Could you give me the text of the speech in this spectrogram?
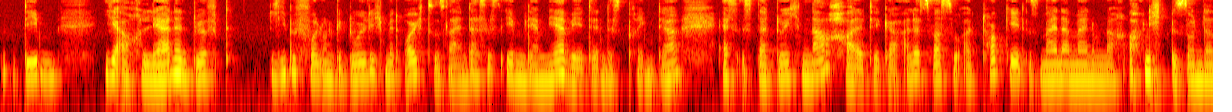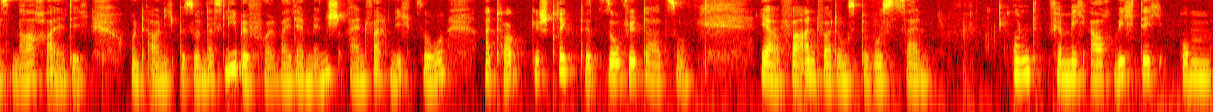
dem ihr auch lernen dürft, liebevoll und geduldig mit euch zu sein. Das ist eben der Mehrwert, den das bringt. Ja, es ist dadurch nachhaltiger. Alles, was so ad hoc geht, ist meiner Meinung nach auch nicht besonders nachhaltig und auch nicht besonders liebevoll, weil der Mensch einfach nicht so ad hoc gestrickt ist. So viel dazu. Ja, Verantwortungsbewusstsein und für mich auch wichtig, um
